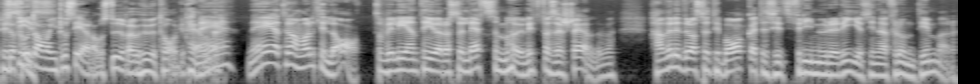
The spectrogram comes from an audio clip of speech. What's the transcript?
Så jag tror inte han var intresserad av att styra överhuvudtaget heller. Nej, nej, jag tror han var lite lat och ville egentligen göra så lätt som möjligt för sig själv. Han ville dra sig tillbaka till sitt frimureri och sina fruntimmer.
